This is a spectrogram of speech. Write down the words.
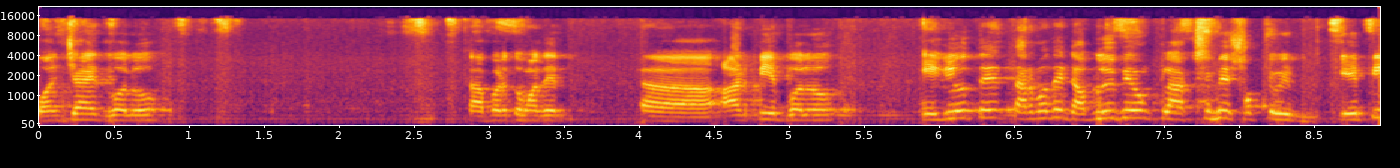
পঞ্চায়েত বলো, তারপরে তোমাদের আরপিএফ বলো, এগুলোতে তার মধ্যে ডাব্লিউপি এবং ক্লার্কশিপের সবচেয়ে এপি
